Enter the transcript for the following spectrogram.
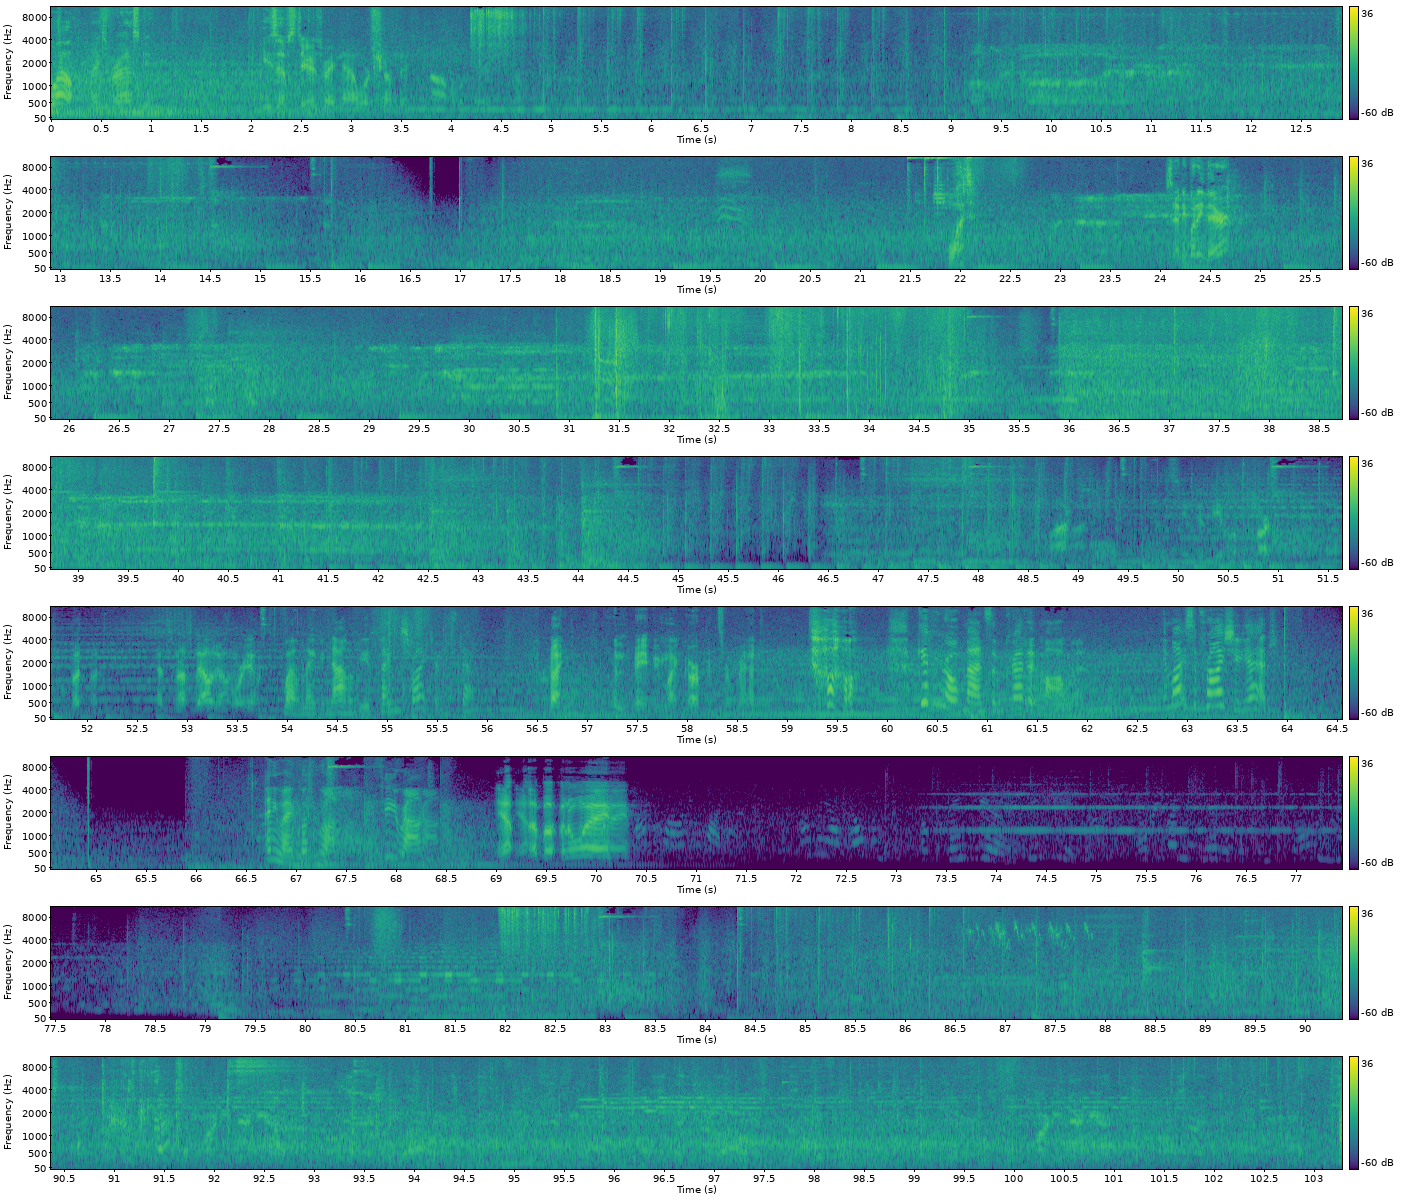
Well. Thanks for asking. He's upstairs right now working on this novel of his. So. What? Is anybody there? Well, maybe now he'll be a famous writer instead. Right. And maybe my carpets are magical. Oh, give your old man some credit, Marwin. He might surprise you yet. Anyway, got to run. See you around. Yep, up, up, and away.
